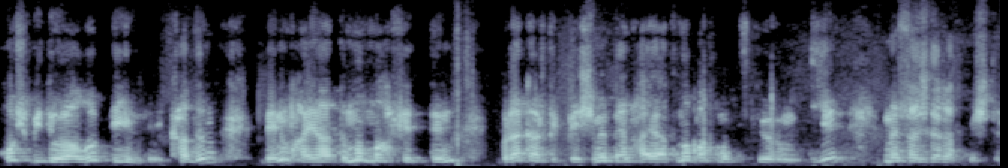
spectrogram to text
hoş bir diyalog değil. Kadın benim hayatımı mahvettin. Bırak artık peşimi ben hayatıma bakmak istiyorum diye mesajlar atmıştı.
